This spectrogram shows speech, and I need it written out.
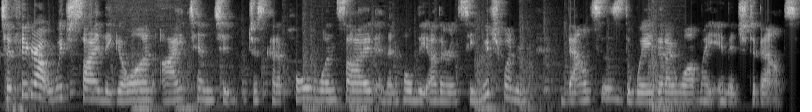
to figure out which side they go on, I tend to just kind of hold one side and then hold the other and see which one bounces the way that I want my image to bounce.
